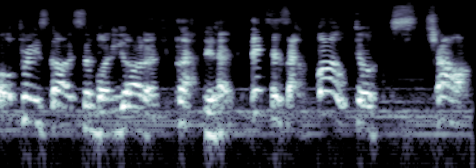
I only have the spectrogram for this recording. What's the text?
Oh, praise God, somebody ought to clap hands. This is about to stop.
